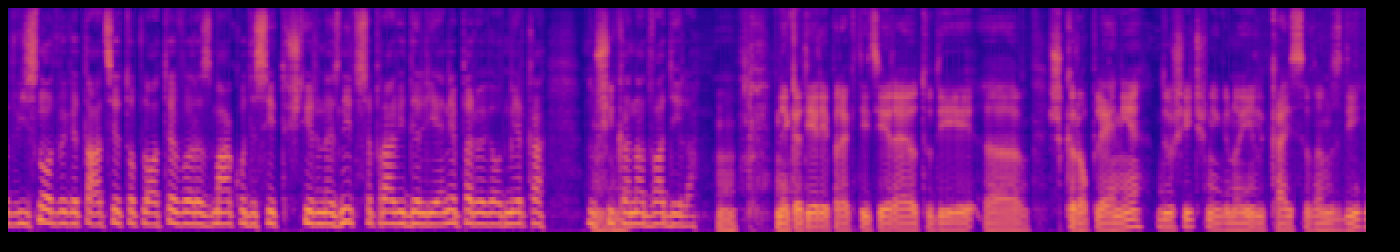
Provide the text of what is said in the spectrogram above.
odvisno od vegetacije toplote v razmaku 10-14 dni, to se pravi deljenje prvega odmerka dušika na dva dela. Mhm. Nekateri prakticirajo tudi uh, škropljenje dušičnih gnojil, kaj se vam zdi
